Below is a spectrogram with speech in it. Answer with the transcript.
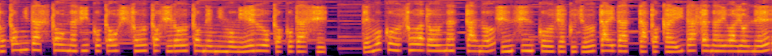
外に出すと同じことをしそうと素人目にも見える男だし。でも控訴はどうなったの？心神耗弱状態だったとか言い出さないわよね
